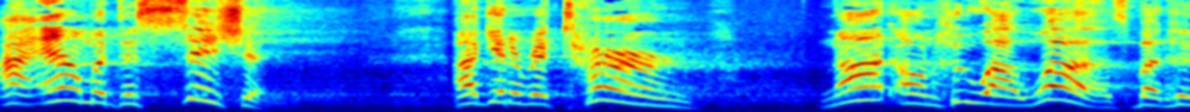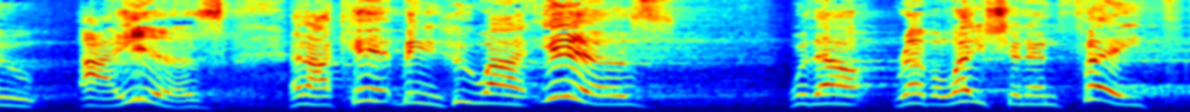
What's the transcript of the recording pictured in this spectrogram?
I am a decision. I get a return not on who I was, but who I is. And I can't be who I is without revelation and faith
